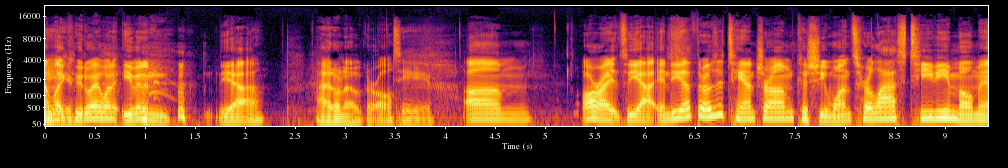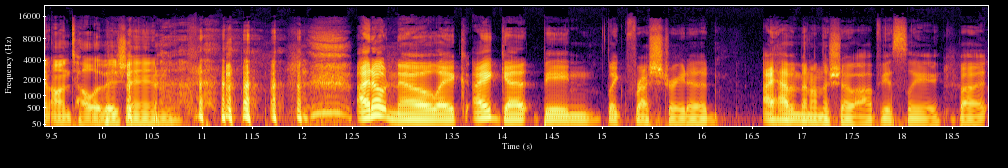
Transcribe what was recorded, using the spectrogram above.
i'm like who do i want to even yeah i don't know girl T. Um. All right. So yeah, India throws a tantrum because she wants her last TV moment on television. I don't know. Like, I get being like frustrated. I haven't been on the show, obviously, but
